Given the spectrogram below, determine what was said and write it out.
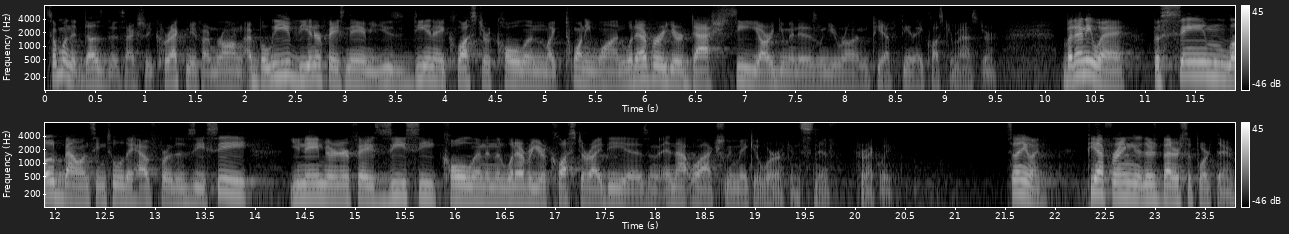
someone that does this actually correct me if I'm wrong. I believe the interface name you use DNA cluster colon like 21, whatever your dash C argument is when you run PF DNA cluster master. But anyway, the same load balancing tool they have for the ZC, you name your interface ZC colon and then whatever your cluster ID is, and, and that will actually make it work and sniff correctly. So anyway, PF ring, there's better support there.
